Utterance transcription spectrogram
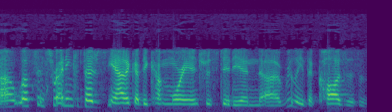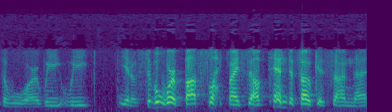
Uh, well, since writing Confederates in the Attic, I've become more interested in uh, really the causes of the war. We we Civil War buffs like myself tend to focus on the,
